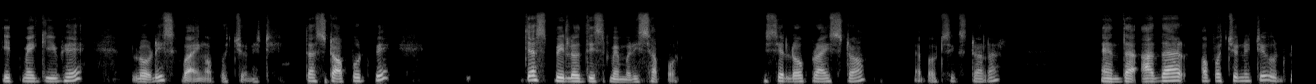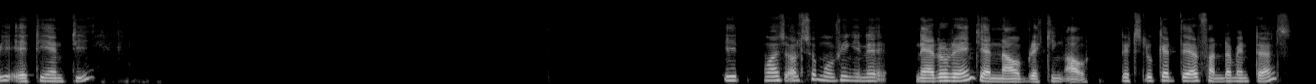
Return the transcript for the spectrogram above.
it may give a low risk buying opportunity. The stop would be just below this memory support. It's a low price stop, about $6. And the other opportunity would be AT&T. It was also moving in a narrow range and now breaking out. Let's look at their fundamentals.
